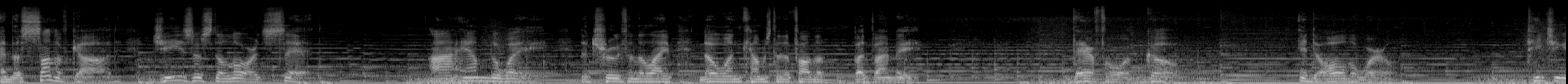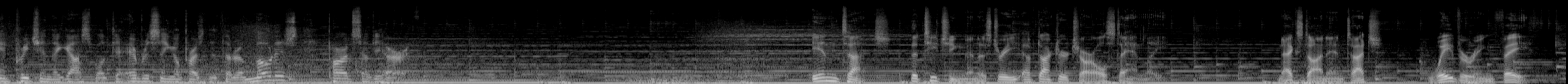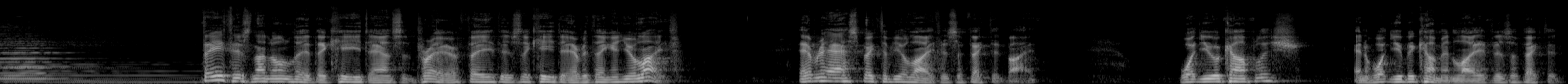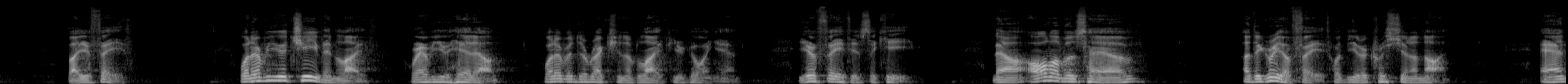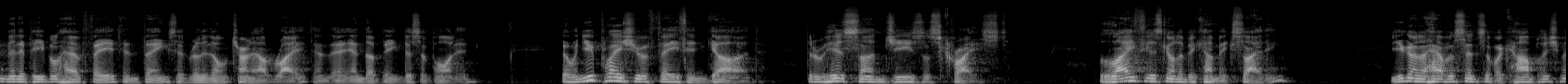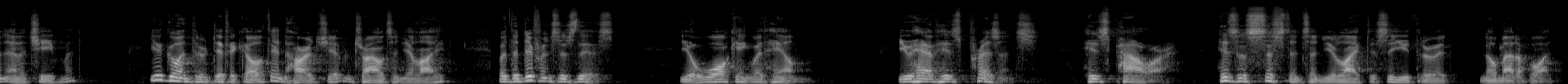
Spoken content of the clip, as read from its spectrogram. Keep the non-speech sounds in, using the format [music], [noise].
And the Son of God, Jesus the Lord, said, I am the way, the truth, and the life. No one comes to the Father but by me. Therefore, go into all the world, teaching and preaching the gospel to every single person at the remotest parts of the earth. In Touch, the teaching ministry of Dr. Charles Stanley. Next on In Touch, wavering faith. Faith is not only the key to answered prayer, faith is the key to everything in your life. Every aspect of your life is affected by it. What you accomplish and what you become in life is affected by your faith. Whatever you achieve in life, wherever you head out, whatever direction of life you're going in, your faith is the key. Now, all of us have a degree of faith, whether you're a Christian or not. And many people have faith in things that really don't turn out right and they end up being disappointed. But when you place your faith in God through His Son, Jesus Christ, life is going to become exciting. You're going to have a sense of accomplishment and achievement. You're going through difficulty and hardship and trials in your life. But the difference is this you're walking with Him. You have His presence. His power, His assistance in your life to see you through it no matter what.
